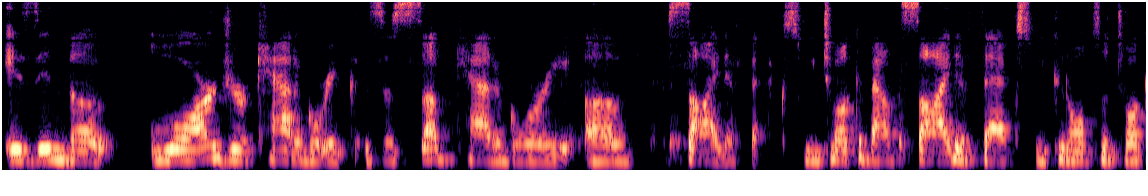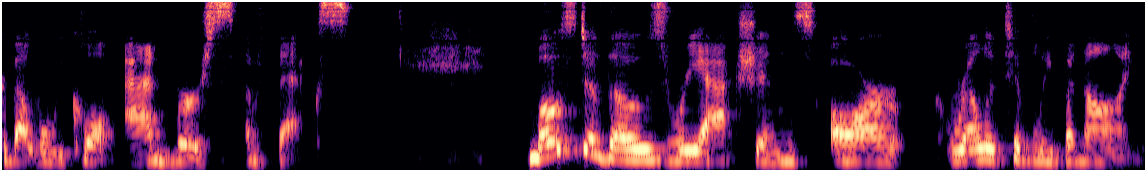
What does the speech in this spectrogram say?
is in the larger category, it's a subcategory of side effects. We talk about side effects. We can also talk about what we call adverse effects. Most of those reactions are relatively benign.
